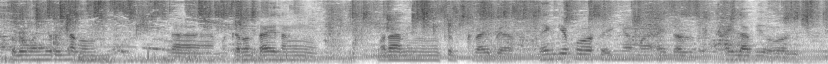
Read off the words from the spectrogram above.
matulungan nyo rin ako na magkaroon tayo ng maraming subscriber. Thank you po sa inyo mga idol. I love you all.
